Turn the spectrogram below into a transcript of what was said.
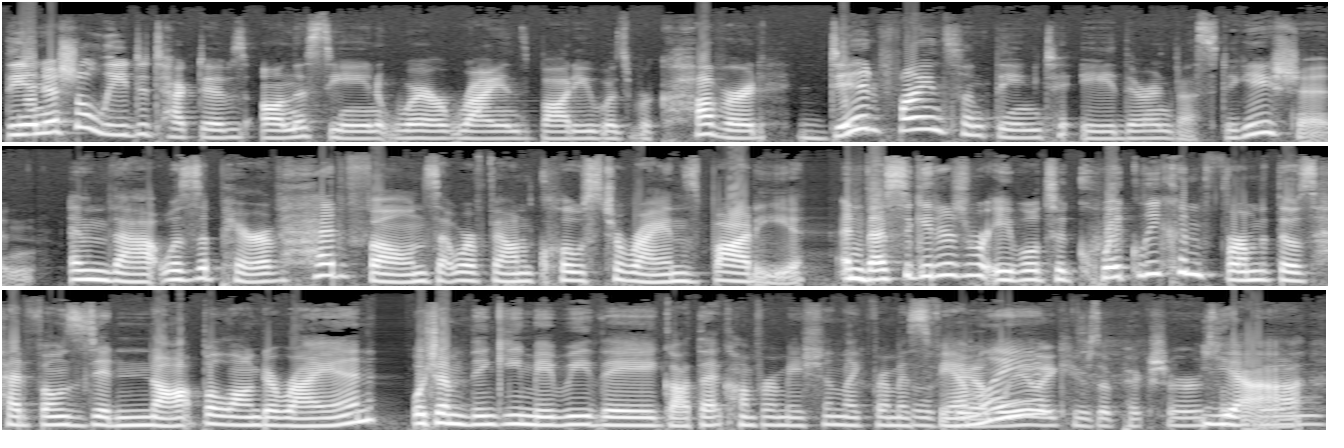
The initial lead detectives on the scene where Ryan's body was recovered did find something to aid their investigation. And that was a pair of headphones that were found close to Ryan's body. Investigators were able to quickly confirm that those headphones did not belong to Ryan, which I'm thinking maybe they got that confirmation like from his family. family. Like here's a picture. Yeah.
